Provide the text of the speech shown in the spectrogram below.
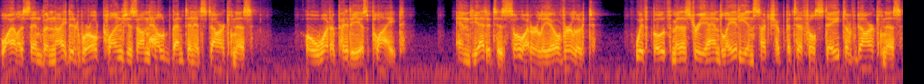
while a sin benighted world plunges on hell bent in its darkness. Oh, what a piteous plight! And yet it is so utterly overlooked. With both ministry and laity in such a pitiful state of darkness,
